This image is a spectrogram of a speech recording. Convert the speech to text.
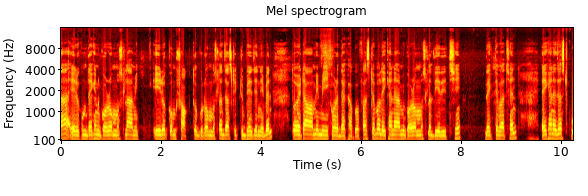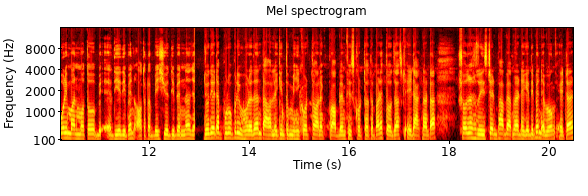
না, এরকম দেখেন গরম মশলা আমি এইরকম শক্ত গরম মশলা জাস্ট একটু ভেজে নেবেন। তো এটা আমি মিহি করে দেখাবো। ফার্স্ট অফ অল এখানে আমি গরম মশলা দিয়ে দিচ্ছি। দেখতে পাচ্ছেন? এখানে জাস্ট পরিমাণ মতো দিয়ে দিবেন, অতটা বেশিও দিবেন না। যদি এটা পুরোপুরি ভরে দেন, তাহলে কিন্তু মিহি করতে অনেক প্রবলেম ফেস করতে হতে পারে। তো জাস্ট এই ঢাকনাটা সোজা সোজা স্ট্রেটভাবে আপনারা ঢেকে দিবেন এবং এটার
